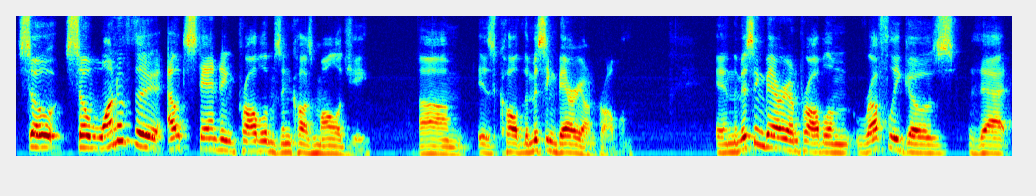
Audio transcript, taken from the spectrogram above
So, so one of the outstanding problems in cosmology um, is called the missing baryon problem. And the missing baryon problem roughly goes that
